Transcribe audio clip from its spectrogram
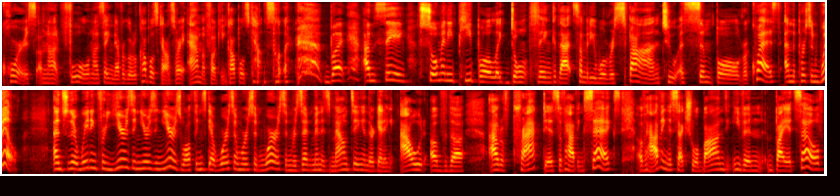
course. I'm not fool. I'm not saying never go to a couples counselor. I am a fucking couples counselor. But i'm saying so many people like don't think that somebody will respond to a simple request and the person will and so they're waiting for years and years and years while things get worse and worse and worse and resentment is mounting and they're getting out of the out of practice of having sex, of having a sexual bond even by itself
